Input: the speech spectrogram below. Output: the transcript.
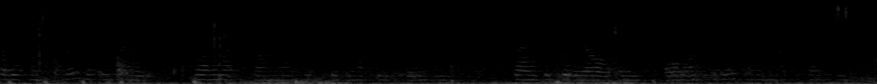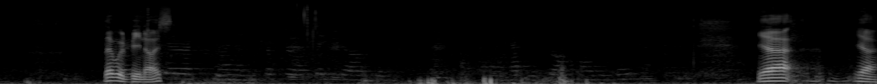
for this hospital, but is there any government, government who's picking up these things and trying to put it all in all hospitals? I don't know how to say it. That would be nice. Yeah, yeah,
